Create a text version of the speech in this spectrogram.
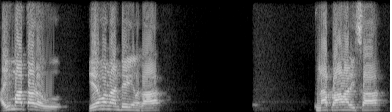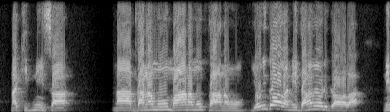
అవి మాట్లాడవు. ఏమన్నా అంటే కనుక నా ప్రాణాలు ఇస్తా నా కిడ్నీసా నా ధనము మానము ప్రాణము. ఎవడికి కావాలా? నీ ధనం ఎవడికి కావాలా? నీ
